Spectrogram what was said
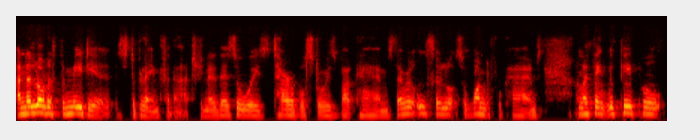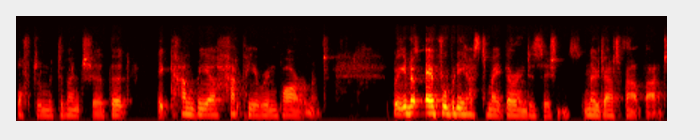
and a lot of the media is to blame for that you know there's always terrible stories about care homes. There are also lots of wonderful care homes. And i think with people often with dementia that it can be a happier environment. But you know everybody has to make their own decisions no doubt about that.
